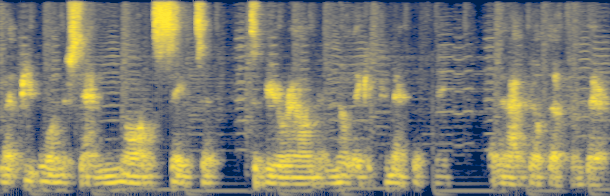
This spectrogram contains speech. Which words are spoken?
let people understand, you know I was safe to, to be around and know they could connect with me. And then I built up from there.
